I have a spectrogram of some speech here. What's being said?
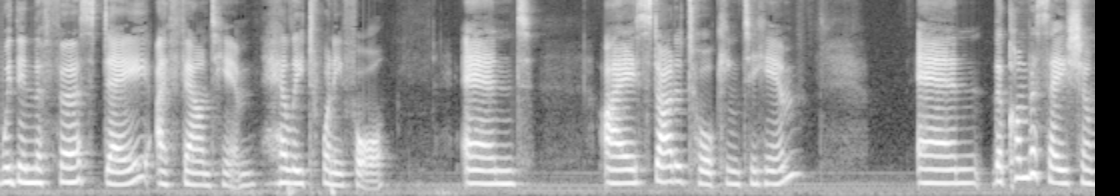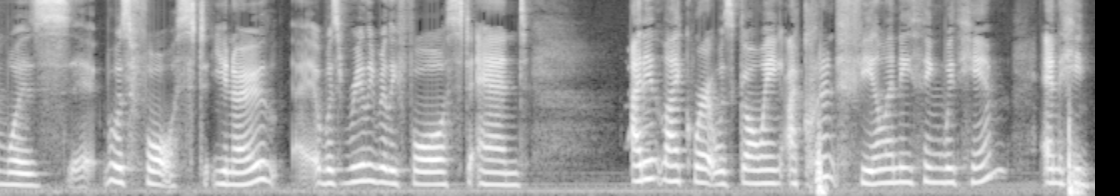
Within the first day, I found him, Heli24. And I started talking to him and the conversation was was forced, you know. It was really really forced and I didn't like where it was going. I couldn't feel anything with him and he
